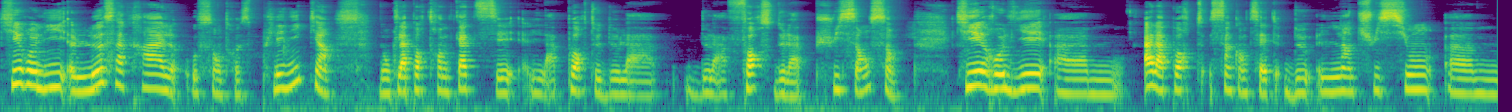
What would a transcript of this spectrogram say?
qui relie le sacral au centre splénique. Donc la porte 34, c'est la porte de la, de la force, de la puissance, qui est reliée euh, à la porte 57 de l'intuition euh,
